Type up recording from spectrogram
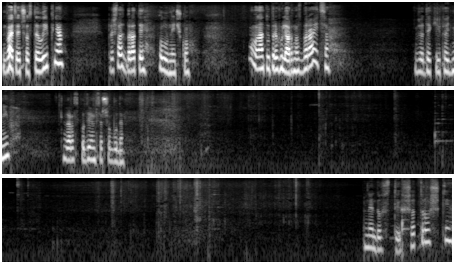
26 липня. Прийшла збирати полуничку. Ну, вона тут регулярно збирається. Вже декілька днів. Зараз подивимося, що буде. Не достигша трошки.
